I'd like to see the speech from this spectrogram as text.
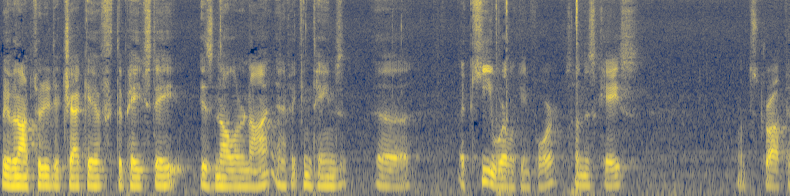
we have an opportunity to check if the page state is null or not and if it contains uh, a key we're looking for. So in this case, let's drop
